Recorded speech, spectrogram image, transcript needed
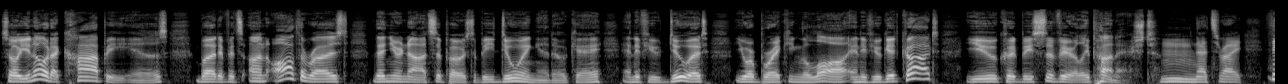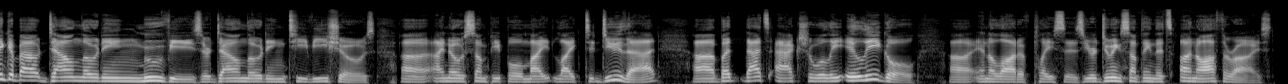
So you know what a copy is, but if it's unauthorized, then you're not supposed to be doing it, okay? And if you do it, you're breaking the law, and if you get caught, you could be severely punished. Mm, that's right. Think about downloading movies or downloading TV shows. Uh, I know some people might like to do that, uh, but that's actually illegal uh, in a lot of places. You're doing something that's unauthorized.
